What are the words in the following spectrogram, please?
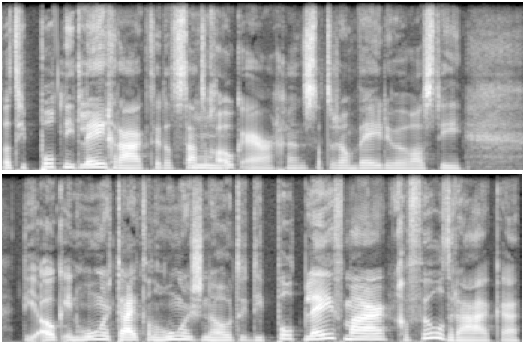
dat die pot niet leeg raakte. Dat staat Mm. toch ook ergens, dat er zo'n weduwe was die die ook in hongertijd van hongersnood, die pot bleef maar gevuld raken.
